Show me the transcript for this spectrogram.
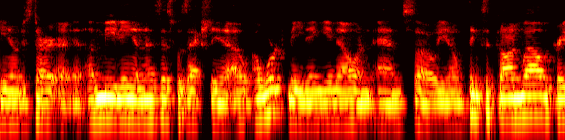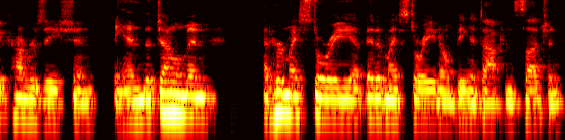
you know, to start a, a meeting. And this, this was actually a, a, work meeting, you know, and, and so, you know, things had gone well, great conversation. And the gentleman had heard my story, a bit of my story, you know, being adopted and such. And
